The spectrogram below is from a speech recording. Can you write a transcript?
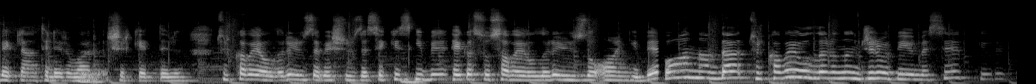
beklentileri var Evet. şirketlerin. Türk Hava Yolları %5, %8 gibi, Pegasus Hava Yolları %10 gibi. Bu anlamda Türk Hava Yolları'nın ciro büyümesi görece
